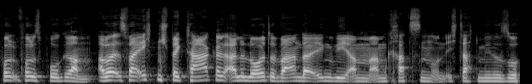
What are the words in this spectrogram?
Voll, volles Programm. Aber es war echt ein Spektakel. Alle Leute waren da irgendwie am, am Kratzen und ich dachte mir nur so,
